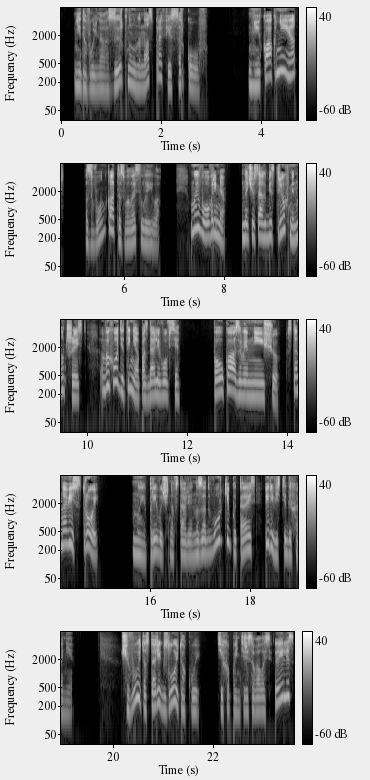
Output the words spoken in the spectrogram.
— недовольно зыркнул на нас профессор Коуф. «Никак нет», — звонко отозвалась Лейла. «Мы вовремя. На часах без трех минут шесть. Выходит, и не опоздали вовсе. «Поуказывай мне еще. Становись в строй». Мы привычно встали на задворке, пытаясь перевести дыхание. «Чего это старик злой такой?» — тихо поинтересовалась Элис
